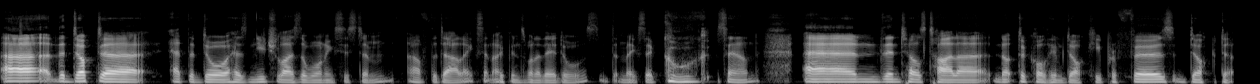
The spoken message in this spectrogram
Uh, the doctor at the door has neutralized the warning system of the Daleks and opens one of their doors that makes a goog sound and then tells Tyler not to call him Doc. He prefers Doctor.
